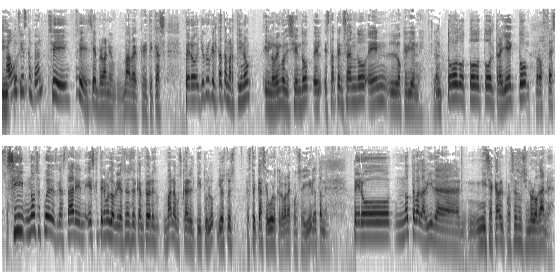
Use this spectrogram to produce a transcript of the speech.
Y ¿Aún sí es campeón? Sí, sí, siempre van, a- va a haber críticas. Pero yo creo que el Tata Martino, y lo vengo diciendo, él está pensando en lo que viene, en todo, todo, todo el trayecto. El proceso. Sí, no se puede desgastar en, es que tenemos la obligación de ser campeones, van a buscar el título, yo estoy, estoy casi seguro que lo van a conseguir. Yo también. Pero no te va la vida, ni se acaba el proceso si no lo gana.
